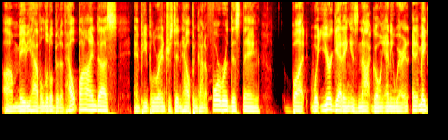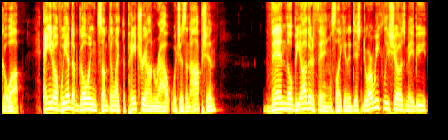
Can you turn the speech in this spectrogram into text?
Um, maybe have a little bit of help behind us. and people who are interested in helping kind of forward this thing. But what you're getting is not going anywhere, and, and it may go up. And you know, if we end up going something like the Patreon route, which is an option, then there'll be other things like in addition to our weekly shows, maybe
